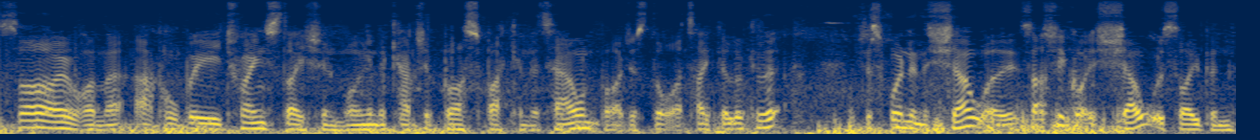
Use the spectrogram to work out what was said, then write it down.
So I'm at Appleby train station. I'm going to catch a bus back in the town, but I just thought I'd take a look at it. Just went in the shelter. It's actually got its shelters open,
